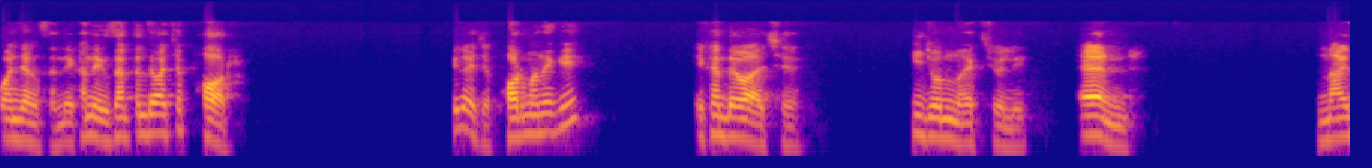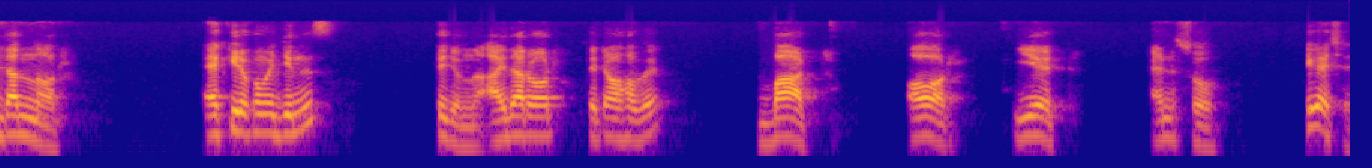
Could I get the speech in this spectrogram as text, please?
কনজাংশন এখানে এক্সাম্পল দেওয়া আছে ফর ঠিক আছে? ফর মানে কি? এখানে দেওয়া আছে। কি জন্য অ্যাকচুয়ালি অ্যান্ড নাইদার নর একই রকমের জিনিস, সেই জন্য। আইদার অর সেটাও হবে। But or yet and so ঠিক আছে?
